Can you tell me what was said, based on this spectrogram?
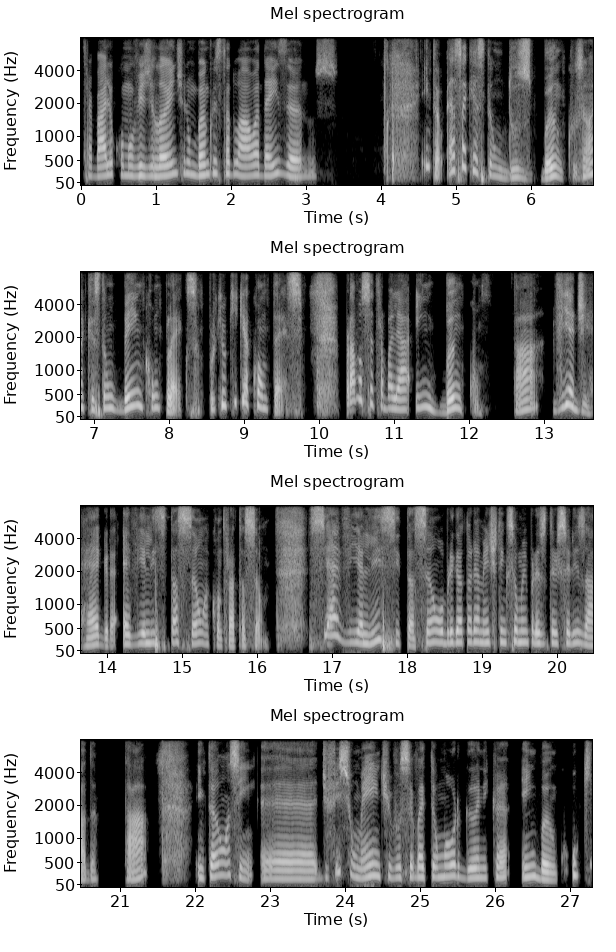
Trabalho como vigilante num banco estadual há 10 anos. Então, essa questão dos bancos é uma questão bem complexa, porque o que, que acontece? Para você trabalhar em banco, tá? Via de regra, é via licitação a contratação. Se é via licitação, obrigatoriamente tem que ser uma empresa terceirizada tá? Então, assim, é, dificilmente você vai ter uma orgânica em banco. O que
